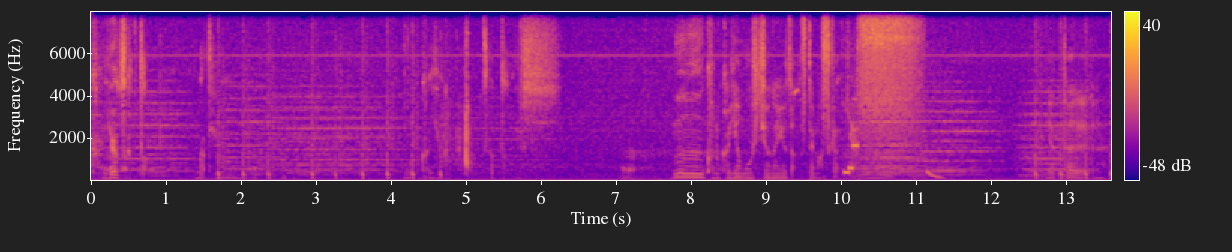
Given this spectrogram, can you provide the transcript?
鍵を使った。待てよ。お鍵を使った。うーんこの鍵はもう必要ないようだ捨てますかやったー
